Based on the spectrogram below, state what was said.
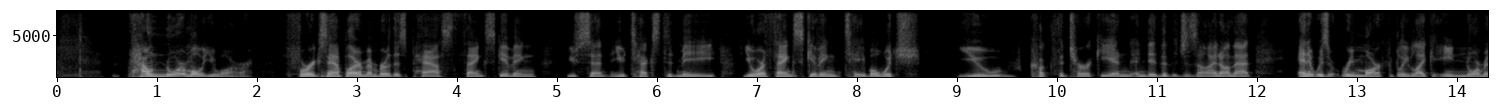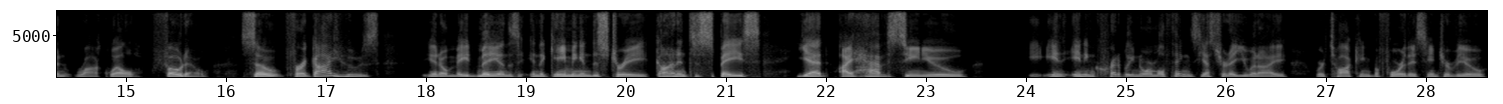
How normal you are. For example, I remember this past Thanksgiving, you sent you texted me your Thanksgiving table, which you cooked the turkey and, and did the design on that. And it was remarkably like a Norman Rockwell photo. So for a guy who's, you know, made millions in the gaming industry, gone into space, yet I have seen you in, in incredibly normal things. Yesterday, you and I were talking before this interview.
